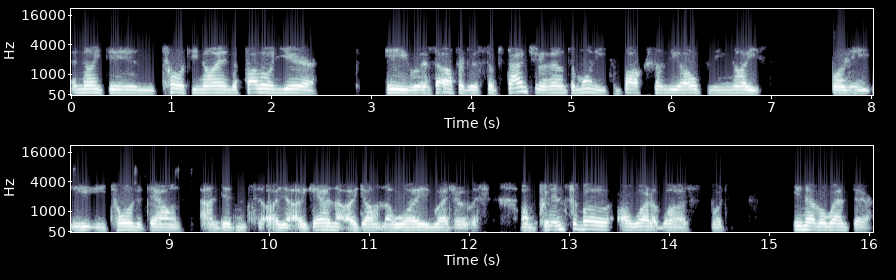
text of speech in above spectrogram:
in 1939. The following year, he was offered a substantial amount of money to box on the opening night but he, he, he turned it down and didn't. I, again, I don't know why, whether it was on principle or what it was, but he never went there.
